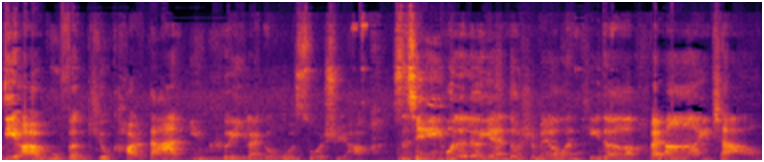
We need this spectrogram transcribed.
第二部分 Q card 答案，也可以来跟我索取哈，私信或者留言都是没有问题的。拜拜早。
